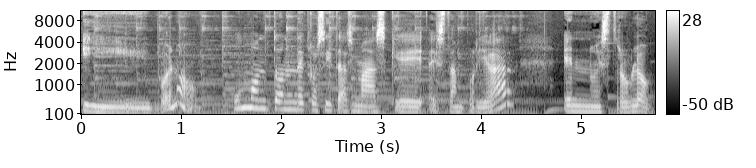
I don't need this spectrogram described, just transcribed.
y bueno, un montón de cositas más que están por llegar en nuestro blog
